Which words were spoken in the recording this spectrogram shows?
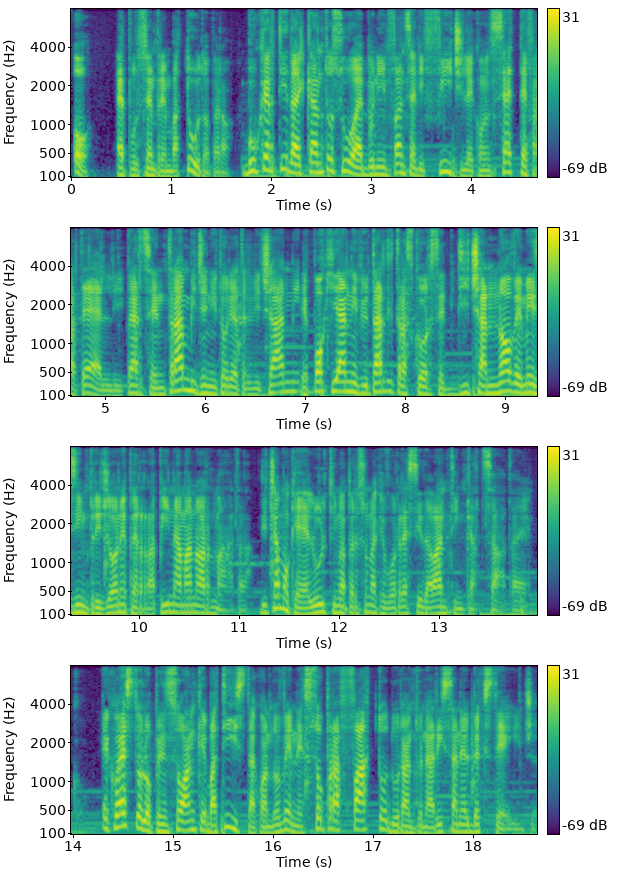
Oh, è pur sempre imbattuto, però. Booker T, dal canto suo, ebbe un'infanzia difficile, con sette fratelli, perse entrambi i genitori a 13 anni e pochi anni più tardi trascorse 19 mesi in prigione per rapina a mano armata. Diciamo che è l'ultima persona che vorresti davanti incazzata, ecco. E questo lo pensò anche Batista quando venne sopraffatto durante una rissa nel backstage.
